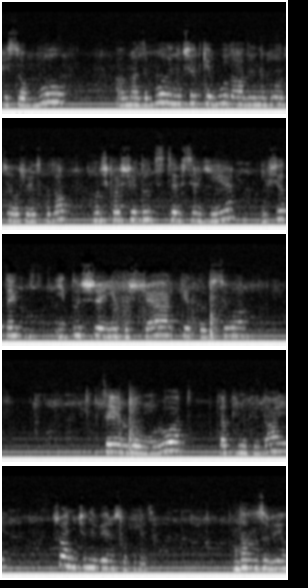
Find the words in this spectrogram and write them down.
пісок був. Алмази були, ну все таки було, але не було цього, що я сказав. Коротше кажучи, тут це все є. І все так. І тут ще є пещерки, то все. Це я робив урод, так він виглядає. Що, нічого не виросло, капець. Давно забив.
